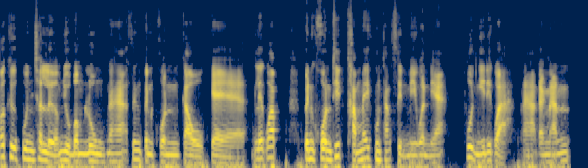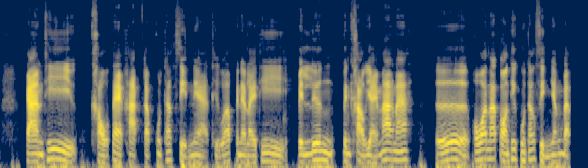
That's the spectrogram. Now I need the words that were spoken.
ก็คือคุณเฉลิมอยู่บำรุงนะฮะซึ่งเป็นคนเก่าแก่ เรียกว่าเป็นคนที่ทำให้คุณทักษิณมีวันเนี้ย พูดอย่างนี้ดีกว่านะฮะดังนั้นการที่เขาแตกหักกับคุณทักษิณเนี่ย ถือว่าเป็นอะไรที่เป็นเรื่องเป็นข่าวใหญ่มากนะ เออ เพราะว่าณตอนที่คุณทักษิณยังแบบ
